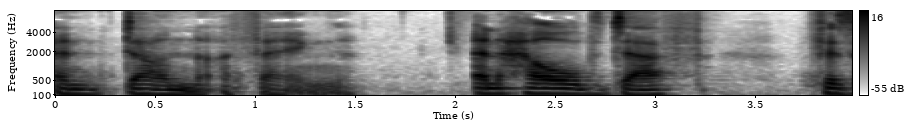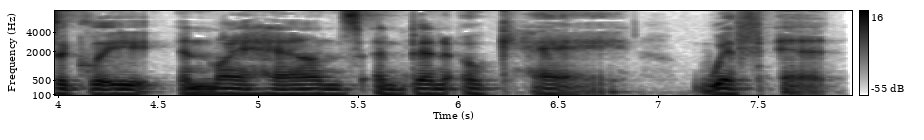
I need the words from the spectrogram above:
and done a thing and held death physically in my hands and been okay with it.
